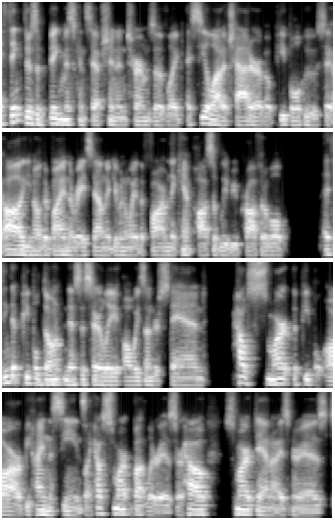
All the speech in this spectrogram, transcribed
I think there's a big misconception in terms of like I see a lot of chatter about people who say, oh, you know, they're buying the rates down, they're giving away the farm, they can't possibly be profitable. I think that people don't necessarily always understand how smart the people are behind the scenes, like how smart Butler is, or how smart Dan Eisner is,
